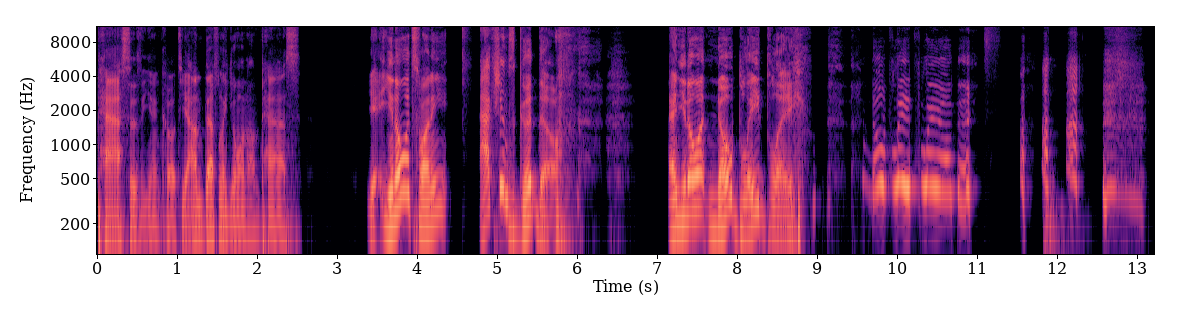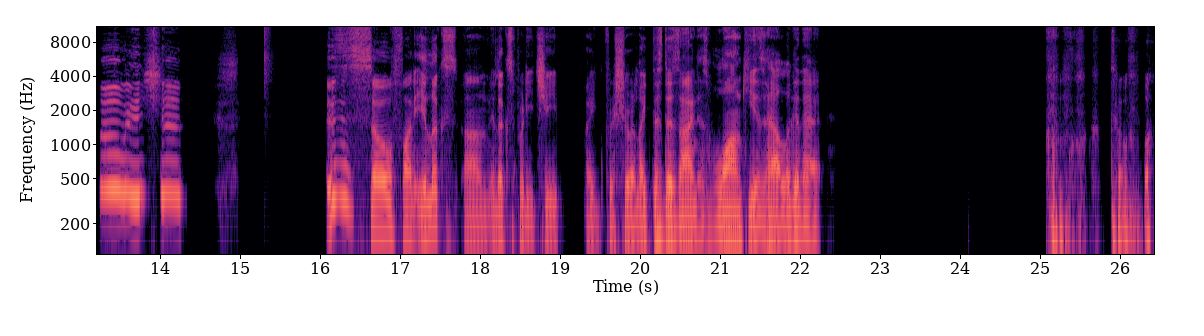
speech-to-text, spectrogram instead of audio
Pass says Ian Coates. Yeah, I'm definitely going on pass. Yeah, you know what's funny? Action's good though. and you know what? No blade play. no blade play on this. Holy shit. This is so funny. It looks um it looks pretty cheap, like for sure. Like this design is wonky as hell. Look at that. the fuck?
